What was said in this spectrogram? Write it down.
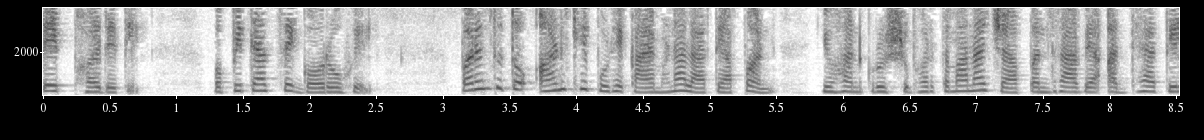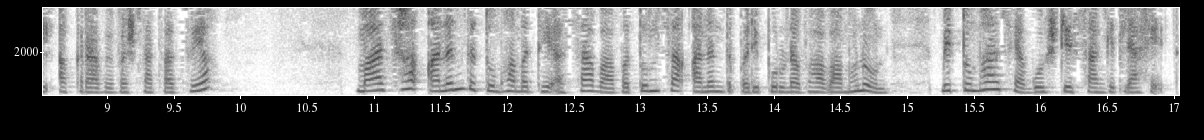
ते फळ देतील व पित्याचे गौरव होईल. परंतु तो आणखी पुढे काय म्हणाला ते आपण युहान कृषवर्तमानाच्या पंधराव्या अध्यायातील अकराव्या वचनात वाचूया. माझा आनंद तुम्हामध्ये असावा व तुमचा आनंद परिपूर्ण व्हावा म्हणून मी तुम्हास या गोष्टी सांगितल्या आहेत.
